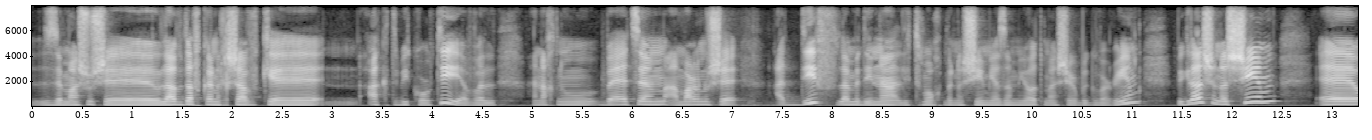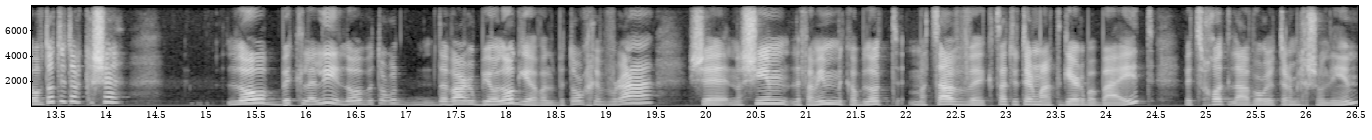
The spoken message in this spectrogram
זה משהו שלאו דווקא נחשב כאקט ביקורתי, אבל אנחנו בעצם אמרנו שעדיף למדינה לתמוך בנשים יזמיות מאשר בגברים, בגלל שנשים אה, עובדות יותר קשה. לא בכללי, לא בתור דבר ביולוגי, אבל בתור חברה שנשים לפעמים מקבלות מצב אה, קצת יותר מאתגר בבית, וצריכות לעבור יותר מכשולים.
